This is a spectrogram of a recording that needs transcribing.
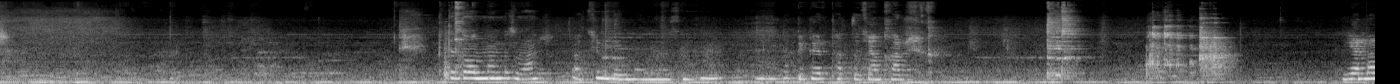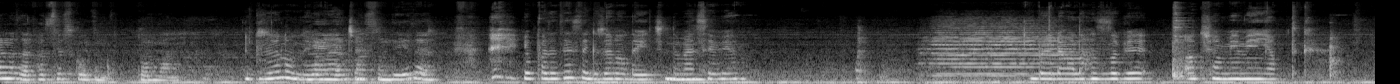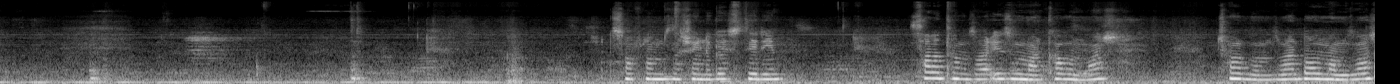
Bir de dolmamız var. Açayım dolmam lazım. Biber patlıcan karışık. Yanlarına da patates koydum dolmanın. Güzel oluyor Yan bence. yatmasın diye de. Yo patates de güzel oluyor içinde. Ben seviyorum. Böyle valla hızlı bir akşam yemeği yaptık. Soframızı da şöyle göstereyim. Salatamız var, üzüm var, kavun var. Çorbamız var, dolmamız var.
